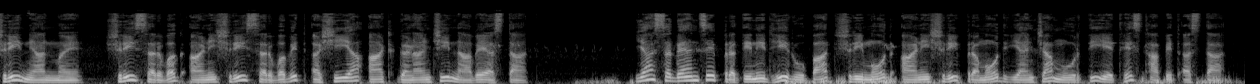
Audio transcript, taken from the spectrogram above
श्री ज्ञानमय श्री सर्वग आणि श्री सर्ववित अशी या आठ गणांची नावे असतात. या सगळ्यांचे प्रतिनिधी रूपात श्रीमोद आणि श्री प्रमोद यांच्या मूर्ती येथे स्थापित असतात.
